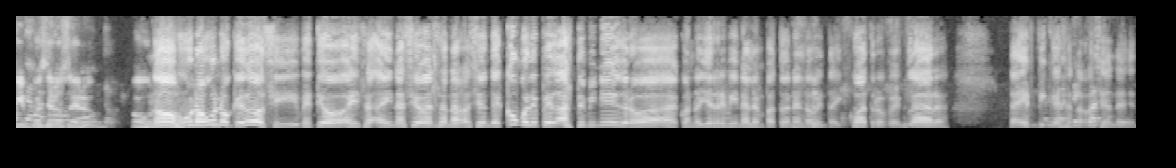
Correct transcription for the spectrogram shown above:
y fue 0-0. O uno- No, 1-1 quedó, sí, metió, ahí, ahí nació esa narración de cómo le pegaste mi negro a- a cuando Jerry Mina lo empató en el 94, pues claro. Está épica esa 94. narración de...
